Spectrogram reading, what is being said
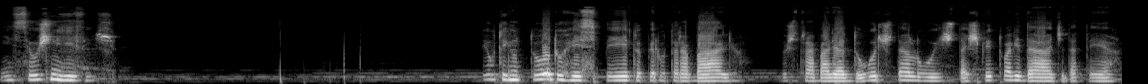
em seus níveis. Eu tenho todo o respeito pelo trabalho dos trabalhadores da luz, da espiritualidade da Terra.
